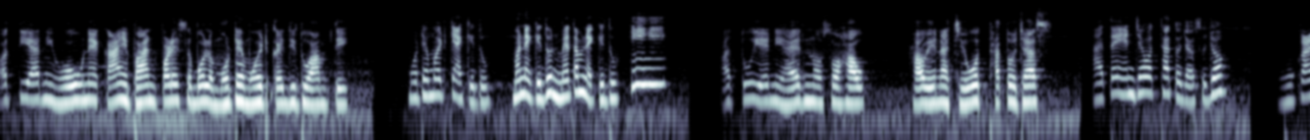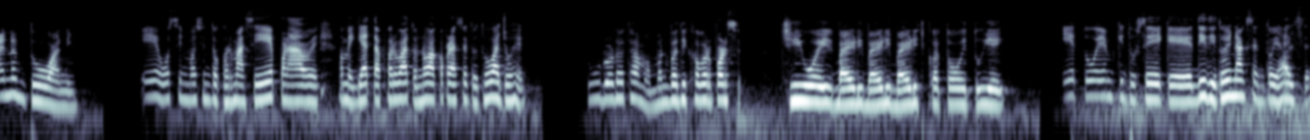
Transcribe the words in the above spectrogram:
અત્યારની હોવને કાંઈ ભાન પડે છે બોલો મોઢે મોઢ કહી દીધું આમથી. મોઢે મોટ ક્યાં કીધું? મને કીધું ને મેં તમને કીધું. આ તું એની હાયરનો સો હાવ. હાવ એના જેવો જ થતો જાસ હા તો એમ જેવો જ થતો જાસ છું જો. હું કાંઈ નથી ધોવાની. એ વોશિંગ મશીન તો ઘરમાં છે પણ આવે અમે ગયા તા ફરવા તો નવા કપડાં છે તો ધોવા જોહે. તું દોઢો થામાં મને બધી ખબર પડશે. જી હોય બાયડી બાયડી બાયડી જ કરતો હોય તું એ. એ તો એમ કીધું છે કે દીદી ધોઈ નાખશે ને તોય હાલશે.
